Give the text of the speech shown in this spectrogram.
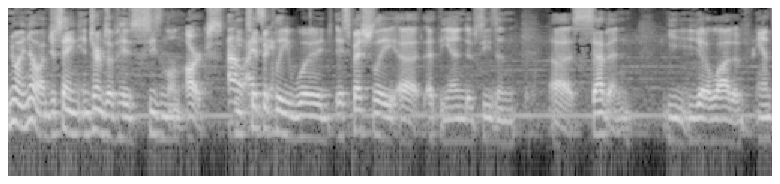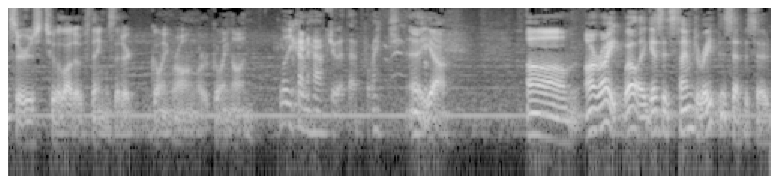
No, I know. I'm just saying in terms of his season long arcs. Oh, he typically would, especially uh, at the end of season uh, seven, you, you get a lot of answers to a lot of things that are going wrong or going on. Well, you kind of have to at that point. Uh, yeah. Um, all right. Well, I guess it's time to rate this episode.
